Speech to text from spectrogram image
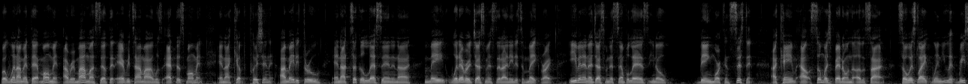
but when I'm at that moment, I remind myself that every time I was at this moment and I kept pushing, I made it through and I took a lesson and I made whatever adjustments that I needed to make, right? Even an adjustment as simple as, you know, being more consistent. I came out so much better on the other side. So it's like when you reach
